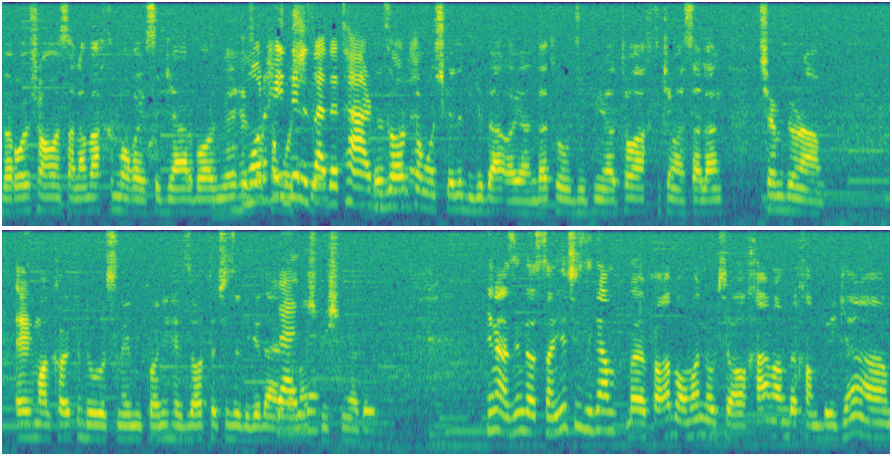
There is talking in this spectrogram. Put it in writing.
به قول شما مثلا وقتی مقایسه گربار میای هزار تا مشکل زده تر هزار تا مشکل دیگه در آینده تو وجود میاد. تو وقتی که مثلا چه می‌دونم اهمال کارتو درست نمی کنی هزار تا چیز دیگه در بله. ادامهش پیش میاد. این از این داستان. یه چیز دیگه هم فقط به عنوان نکته آخر من بخوام بگم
